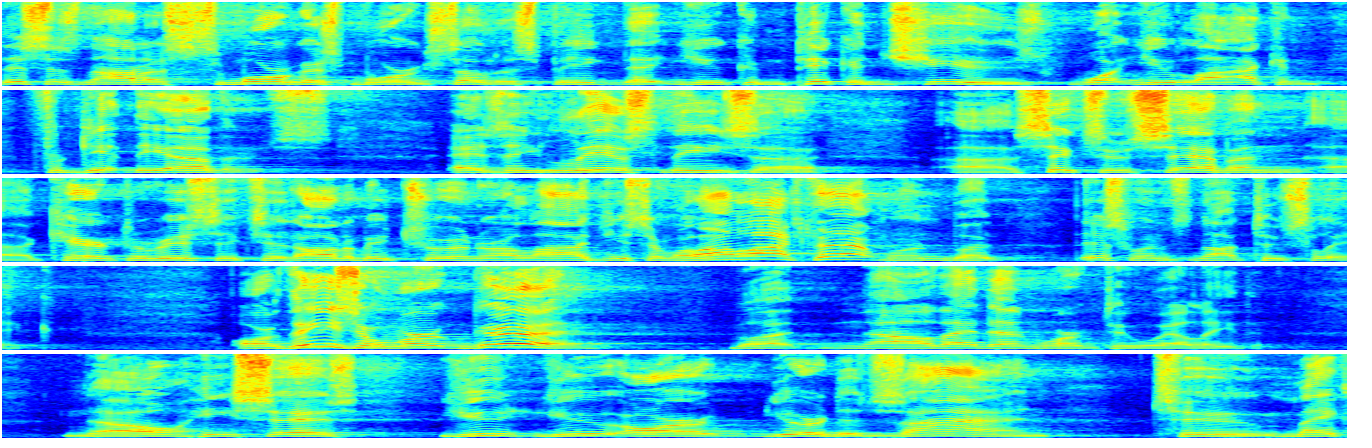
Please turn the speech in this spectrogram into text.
this is not a smorgasbord, so to speak, that you can pick and choose what you like and forget the others. As he lists these uh, uh, six or seven uh, characteristics that ought to be true in our lives, you say, Well, I like that one, but this one's not too slick. Or these will work good, but no, that doesn't work too well either. No, he says, you, you are, you're designed to make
